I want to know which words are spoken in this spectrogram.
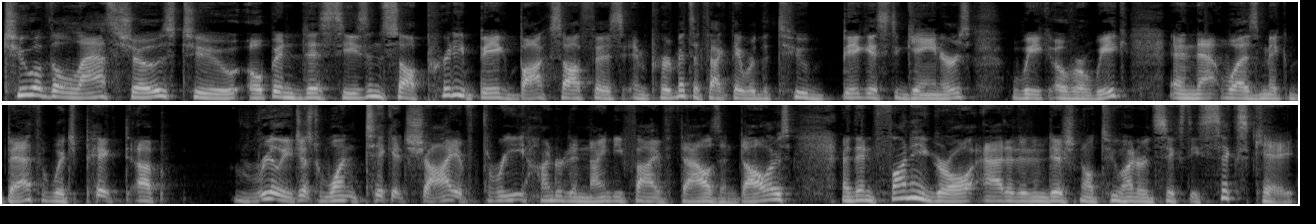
two of the last shows to open this season saw pretty big box office improvements. In fact, they were the two biggest gainers week over week, and that was Macbeth, which picked up really just one ticket shy of $395,000. And then Funny Girl added an additional 266K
